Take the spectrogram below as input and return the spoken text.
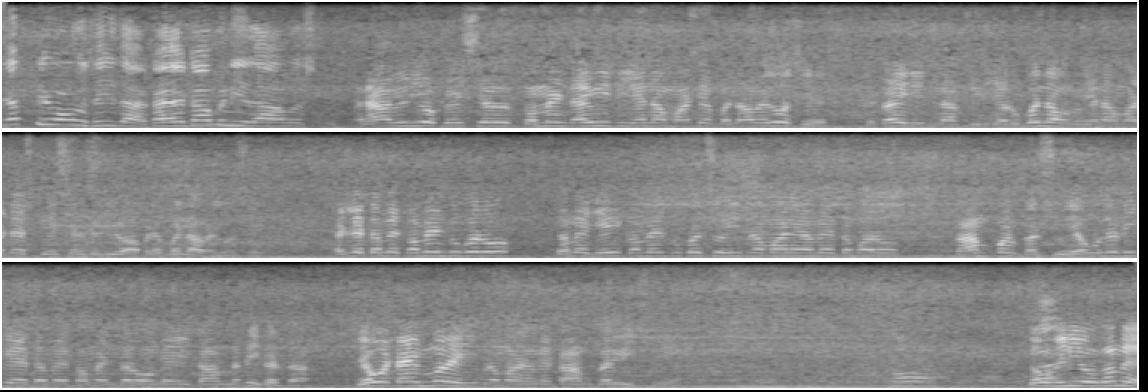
સેફટી વાળું થઈ જાય ગાયગા બની જાય આ વસ્તુ. અને આ વીડિયો સ્પેશિયલ કમેન્ટ આવી હતી એના માટે બનાવેલો છે કે કઈ રીતના કીડિયારું બનાવવાનું એના માટે સ્પેશિયલ વીડિયો આપણે બનાવેલો છે. એટલે તમે કમેન્ટો કરો. તમે જે કમેન્ટો કરશો એ પ્રમાણે અમે તમારો કામ પણ કરશું. એવું નથી કે તમે કમેન્ટ કરો, અમે એ કામ નથી કરતા. જેવો ટાઈમ મળે એ પ્રમાણે અમે કામ કરવી છીએ તો વીડિયો ગમે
